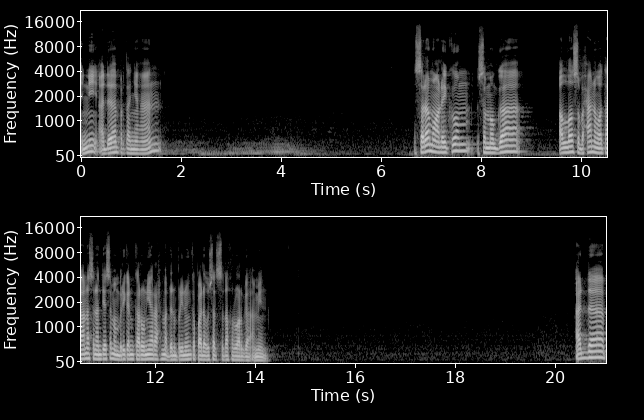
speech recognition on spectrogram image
Ini ada pertanyaan. Assalamualaikum, semoga Allah Subhanahu wa taala senantiasa memberikan karunia rahmat dan perlindungan kepada ustaz serta keluarga. Amin. Ada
